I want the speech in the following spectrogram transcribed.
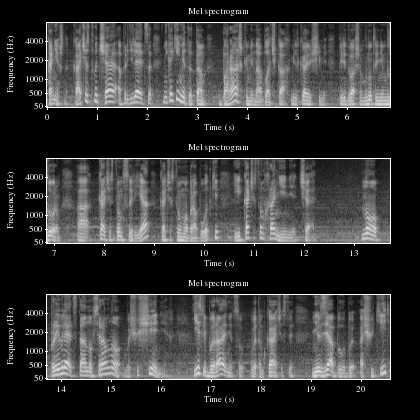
Конечно, качество чая определяется не какими-то там барашками на облачках, мелькающими перед вашим внутренним взором, а качеством сырья, качеством обработки и качеством хранения чая. Но проявляется-то оно все равно в ощущениях. Если бы разницу в этом качестве нельзя было бы ощутить,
